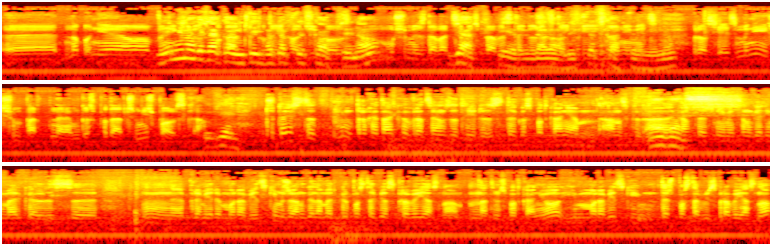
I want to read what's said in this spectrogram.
E, No bo nie o No nie wyniki mogę gospodarcze zakończyć, bo tutaj to chodzi, przeskoczy, no. Musimy zdawać sobie sprawę z tego, że w tej chwili dla Niemiec mi, no. Rosja jest mniejszym partnerem gospodarczym niż Polska. Gdzie? Czy to jest e, trochę tak, wracając do, tej, z tego spotkania No kanclerz Niemiec Angeli Merkel z mm, premierem Morawieckim, że Angela Merkel postawiła sprawę jasno na tym spotkaniu i Morawiecki też postawił sprawę jasno.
